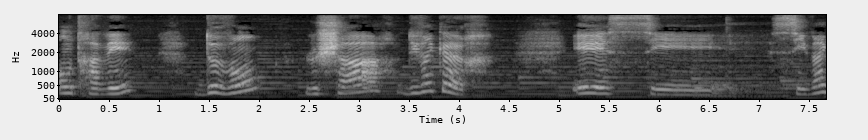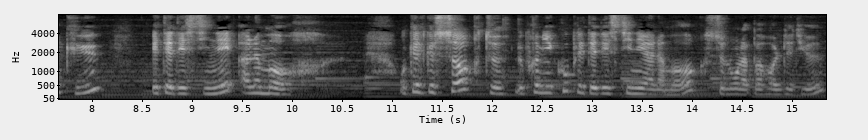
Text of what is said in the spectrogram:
entravés, devant le char du vainqueur. Et ces, vaincus étaient destinés à la mort. En quelque sorte, le premier couple était destiné à la mort, selon la parole de Dieu,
